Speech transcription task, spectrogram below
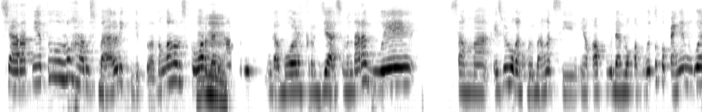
syaratnya tuh lo harus balik gitu atau enggak lo harus keluar dari Mm-mm. Amerika nggak boleh kerja sementara gue sama ya sebenarnya bukan gue banget sih nyokap gue dan bokap gue tuh kepengen gue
